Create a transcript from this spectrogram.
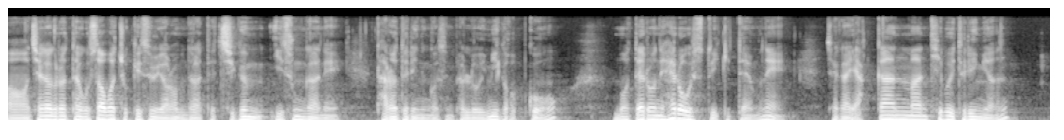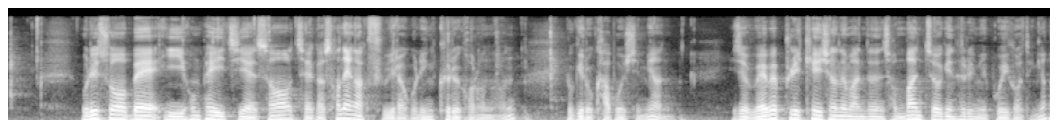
어, 제가 그렇다고 서버 쪽 기술을 여러분들한테 지금 이 순간에 다뤄드리는 것은 별로 의미가 없고 뭐 때로는 해로울 수도 있기 때문에 제가 약간만 팁을 드리면 우리 수업의 이 홈페이지에서 제가 선행학습이라고 링크를 걸어놓은 여기로 가보시면 이제 웹 애플리케이션을 만드는 전반적인 흐름이 보이거든요.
